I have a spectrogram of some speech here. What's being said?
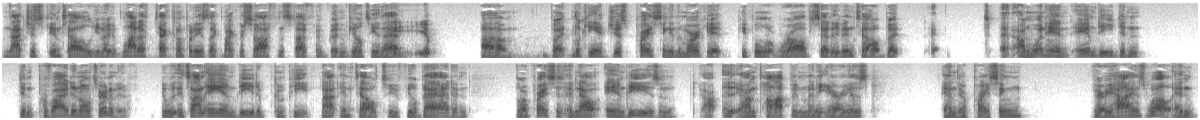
not just Intel. You know, a lot of tech companies like Microsoft and stuff have been guilty of that. Yep. Um, but looking at just pricing in the market, people were all upset at Intel. But uh, on one hand, AMD didn't didn't provide an alternative. It, it's on AMD to compete, not Intel to feel bad and lower prices. And now AMD is in, uh, on top in many areas, and they're pricing very high as well. And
